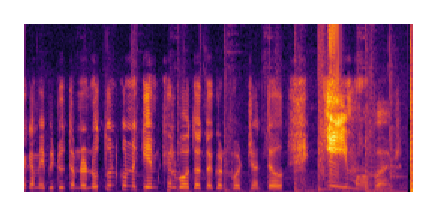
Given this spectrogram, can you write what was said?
আগামী ভিডিওতে আমরা নতুন কোনো গেম খেলব, ততক্ষণ পর্যন্ত গেম ওভার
